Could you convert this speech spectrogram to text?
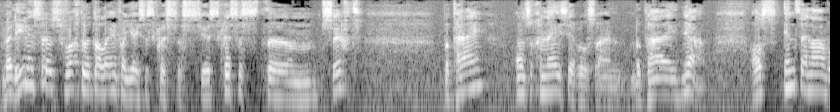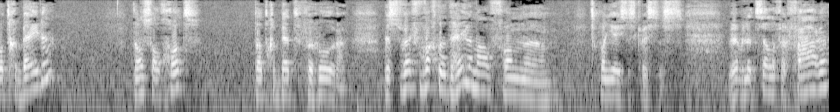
Bij de healing verwachten we het alleen van Jezus Christus. Jezus Christus ehm, zegt dat hij onze genezer wil zijn. Dat hij, ja, als in zijn naam wordt gebeden, dan zal God dat gebed verhoren. Dus wij verwachten het helemaal van, eh, van Jezus Christus. We hebben het zelf ervaren,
